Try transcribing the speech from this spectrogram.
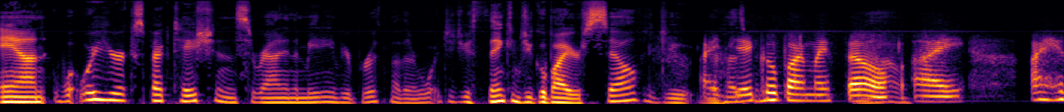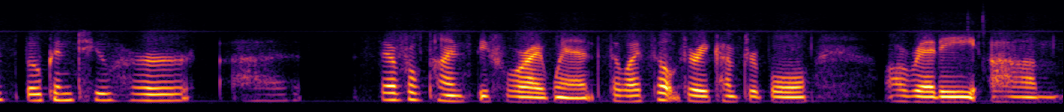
Mm-hmm. And what were your expectations surrounding the meeting of your birth mother? What did you think? Did you go by yourself? Did you? Your I husband? did go by myself. Wow. I I had spoken to her uh, several times before I went, so I felt very comfortable already. Um,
